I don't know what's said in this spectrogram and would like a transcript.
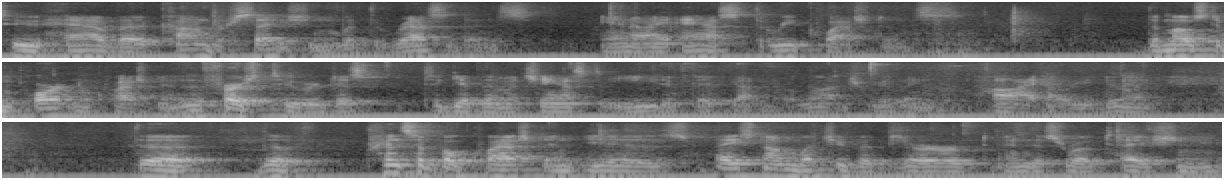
to have a conversation with the residents. And I ask three questions. The most important question, the first two are just to give them a chance to eat if they've gotten their lunch really. Hi, how are you doing? The, the principal question is based on what you've observed in this rotation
